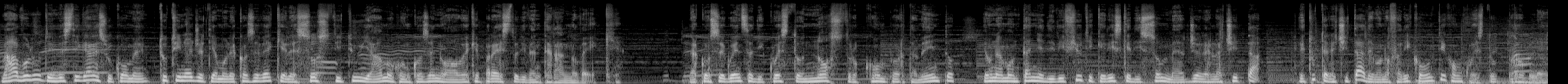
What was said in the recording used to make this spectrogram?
ma ha voluto investigare su come tutti noi gettiamo le cose vecchie e le sostituiamo con cose nuove che presto diventeranno vecchie. La conseguenza di questo nostro comportamento è una montagna di rifiuti che rischia di sommergere la città e tutte le città devono fare i conti con questo problema.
